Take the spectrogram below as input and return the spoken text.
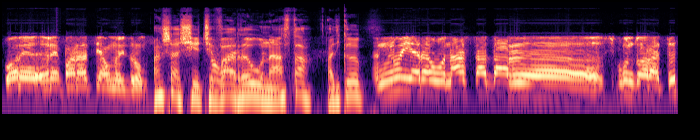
o re- reparație a unui drum. Așa, și e ceva rău în asta? Adică, Nu e rău în asta, dar uh, spun doar atât.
